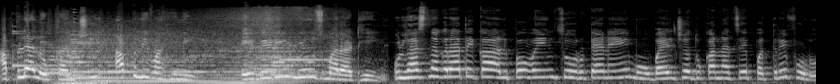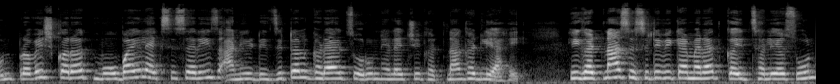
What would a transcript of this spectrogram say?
आपल्या लोकांची आपली वाहिनी एबीडी न्यूज मराठी. उल्हासनगरात एका अल्पवयीन चोरट्याने मोबाईलच्या दुकानाचे पत्रे फोडून प्रवेश करत मोबाईल ॲक्सेसरीज आणि डिजिटल घड्याळ चोरून नेल्याची घटना घडली आहे. ही घटना सीसीटीव्ही कॅमेऱ्यात कैद झाली असून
